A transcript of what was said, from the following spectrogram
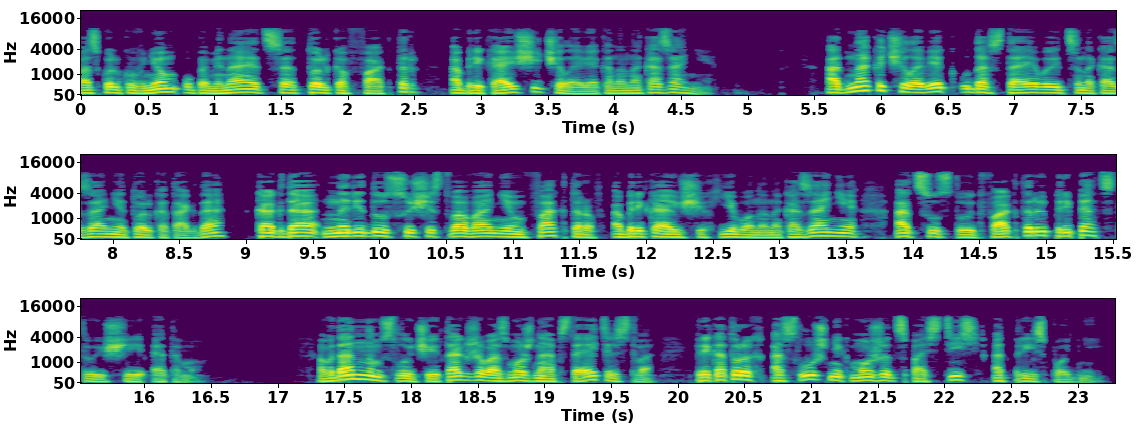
поскольку в нем упоминается только фактор, обрекающий человека на наказание. Однако человек удостаивается наказания только тогда, когда наряду с существованием факторов, обрекающих его на наказание, отсутствуют факторы, препятствующие этому. В данном случае также возможны обстоятельства, при которых ослушник может спастись от преисподней.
